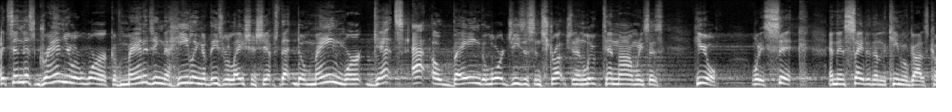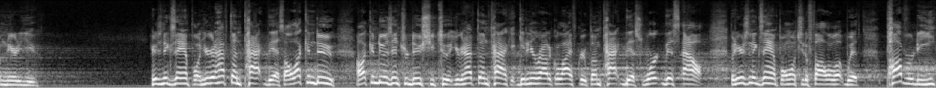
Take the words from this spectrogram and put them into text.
It's in this granular work of managing the healing of these relationships that domain work gets at obeying the Lord Jesus' instruction in Luke 10 9 when he says, Heal what is sick, and then say to them, The kingdom of God has come near to you. Here's an example, and you're going to have to unpack this. All I can do, all I can do is introduce you to it. You're going to have to unpack it. Get in your radical life group, unpack this, work this out. But here's an example I want you to follow up with. Poverty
